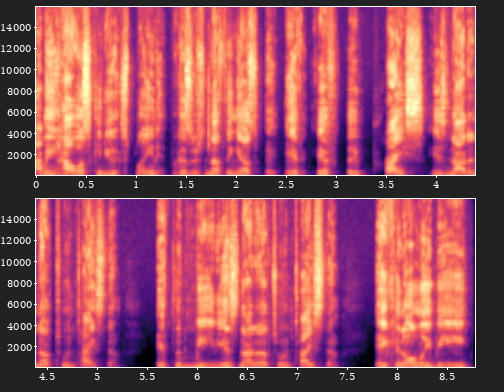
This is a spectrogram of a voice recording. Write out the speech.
I mean, how else can you explain it? Because there's nothing else. If if the price is not enough to entice them, if the media is not enough to entice them, it can only be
